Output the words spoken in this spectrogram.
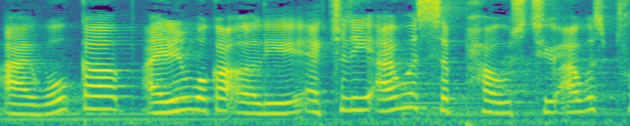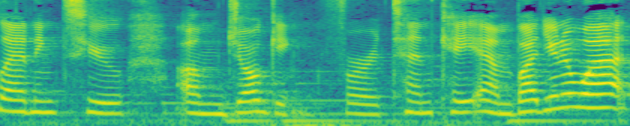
I woke up. I didn't wake up early. Actually, I was supposed to. I was planning to um, jogging for 10 km, but you know what?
